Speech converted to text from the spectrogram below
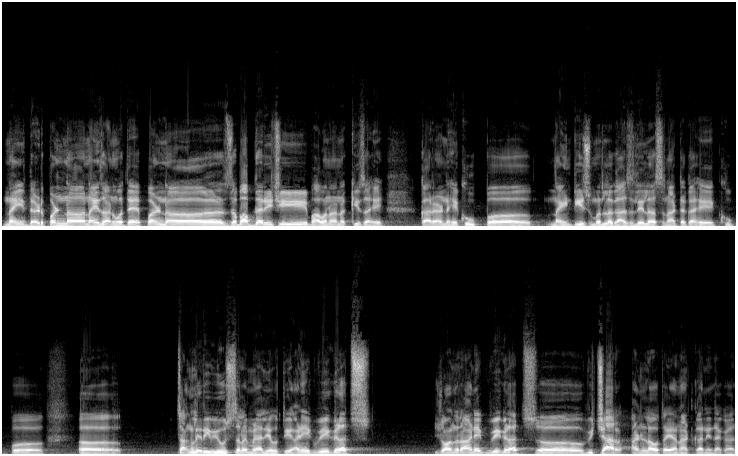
नाही दडपण नाही जाणवत आहे पण जबाबदारीची भावना नक्कीच आहे. कारण हे खूप नाईन्टीजमधलं गाजलेलं असं नाटक आहे. खूप चांगले रिव्ह्यूज त्याला मिळाले होते. आणि एक वेगळाच जॉनरा आणि एक वेगळाच विचार आणला होता या नाटकाने त्या काळात.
